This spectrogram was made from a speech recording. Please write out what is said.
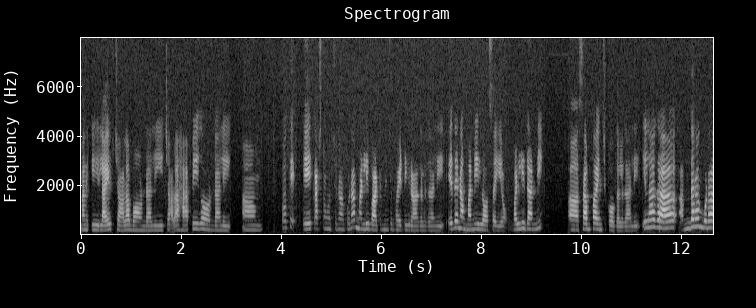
మనకి లైఫ్ చాలా బాగుండాలి చాలా హ్యాపీగా ఉండాలి. ఓకే ఏ కష్టం వచ్చినా కూడా మళ్ళీ వాటి నుంచి బయటికి రాగలగాలి. ఏదైనా మనీ లాస్ అయ్యాం మళ్ళీ దాన్ని సంపాదించుకోగలగాలి. ఇలాగా అందరం కూడా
